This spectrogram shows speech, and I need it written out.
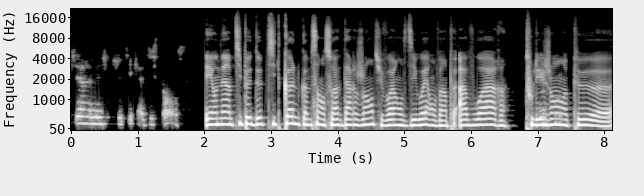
pierres énergétiques à distance, Et on est un petit peu deux petites connes comme ça en soif d'argent, tu vois. On se dit, ouais, on va un peu avoir tous les Mhm. gens un peu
